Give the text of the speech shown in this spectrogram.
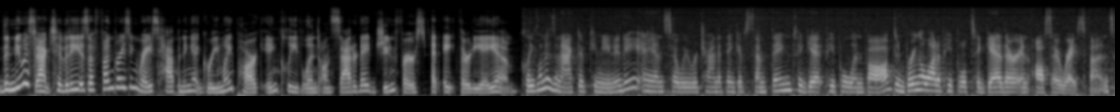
The newest activity is a fundraising race happening at Greenway Park in Cleveland on Saturday, June 1st at 8:30 a.m. Cleveland is an active community and so we were trying to think of something to get people involved and bring a lot of people together and also raise funds.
